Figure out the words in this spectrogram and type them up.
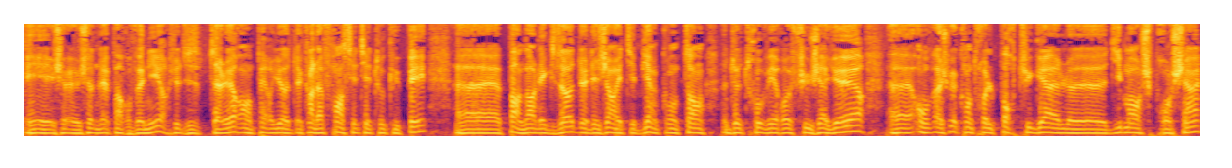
Et je, ne vais pas revenir. Je disais tout à l'heure en période quand la France était occupée euh, pendant l'exode, les gens étaient bien contents de trouver refuge ailleurs. Euh, on va jouer contre le Portugal dimanche prochain.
